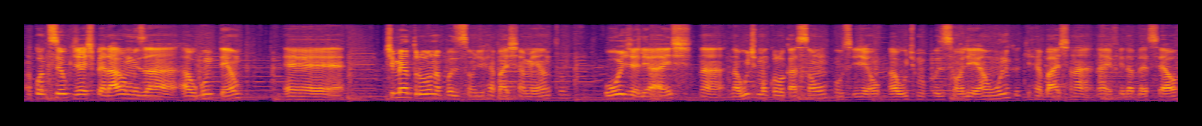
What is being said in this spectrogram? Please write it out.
Aconteceu o que já esperávamos há, há algum tempo. É, o time entrou na posição de rebaixamento. Hoje, aliás, na, na última colocação, ou seja, a última posição ali é a única que rebaixa na, na FWSL.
